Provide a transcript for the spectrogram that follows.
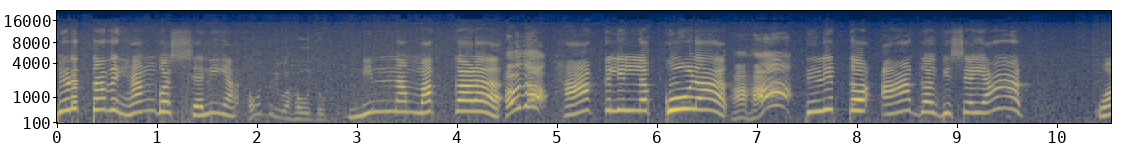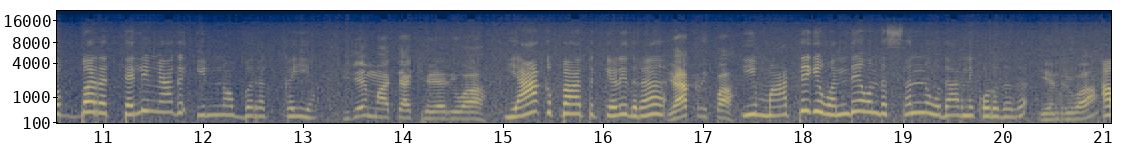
ಬಿಡುತ್ತದ ಹೆಂಗೋ ಶನಿಯ? ಹೌದ್ರಿ ಹೌದು. ನಿನ್ನ ಮಕ್ಕಳ ಹೌದು. ಹಾಕಲಿಲ್ಲ ಕೂಳ? ಆಹಾ. ತಿಳಿತೋ ಆಗ ವಿಷಯ? ಒಬ್ಬರ ತಲೆ ಮ್ಯಾಗ ಇನ್ನೊಬ್ಬರ ಕೈಯ. ಇದೇ ಮಾತ ಯಾಕೆ ಹೇಳ್ಯಾರಿವ ಯಾಕಪ್ಪ ಅಂತ ಕೇಳಿದ್ರ ಯಾಕ್ರಿಪ್ಪ? ಈ ಮಾತಿಗೆ ಒಂದೇ ಒಂದು ಸಣ್ಣ ಉದಾಹರಣೆ ಕೊಡುದದ ಏನ್ರಿವ ಆ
